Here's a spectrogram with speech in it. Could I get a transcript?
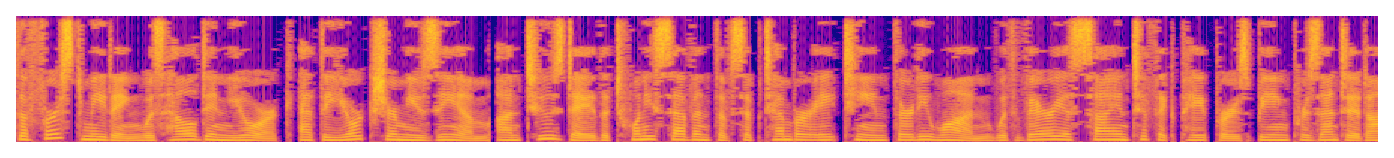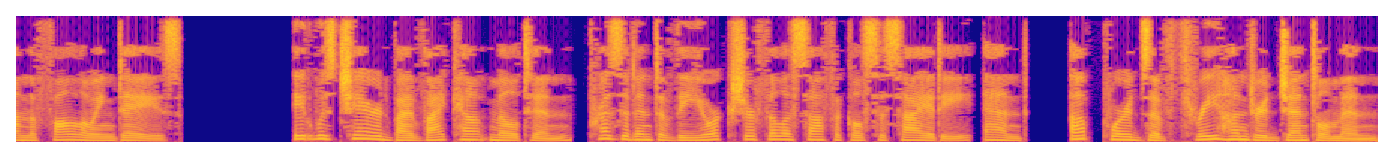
The first meeting was held in York at the Yorkshire Museum on Tuesday 27 September 1831 with various scientific papers being presented on the following days. It was chaired by Viscount Milton, President of the Yorkshire Philosophical Society, and upwards of 300 gentlemen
